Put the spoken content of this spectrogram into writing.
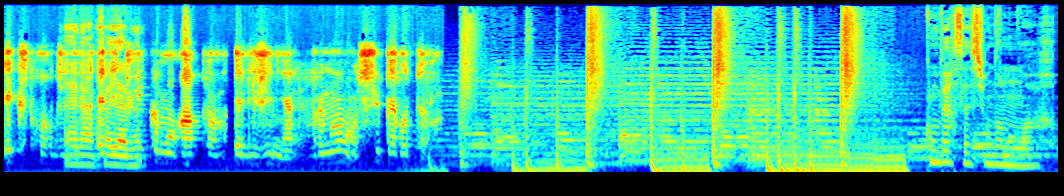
extraordinaire. Elle, est écrit comme on rap. Hein. Elle est géniale. Vraiment super auteur. Conversation dans le noir.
